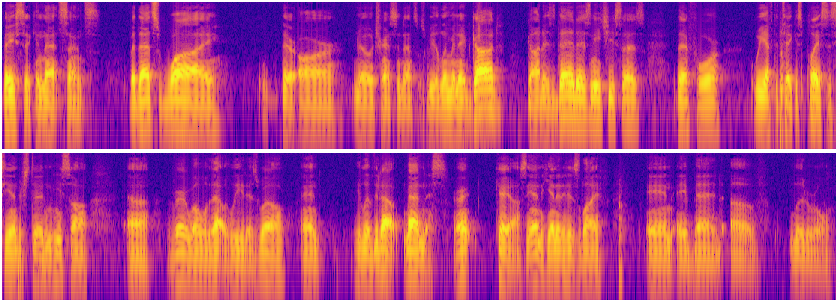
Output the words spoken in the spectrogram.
basic in that sense. But that's why there are no transcendentals. We eliminate God. God is dead, as Nietzsche says. Therefore, we have to take his place, as he understood and he saw uh, very well what that would lead as well. And he lived it out madness, right? Chaos. Ended, he ended his life in a bed of literal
